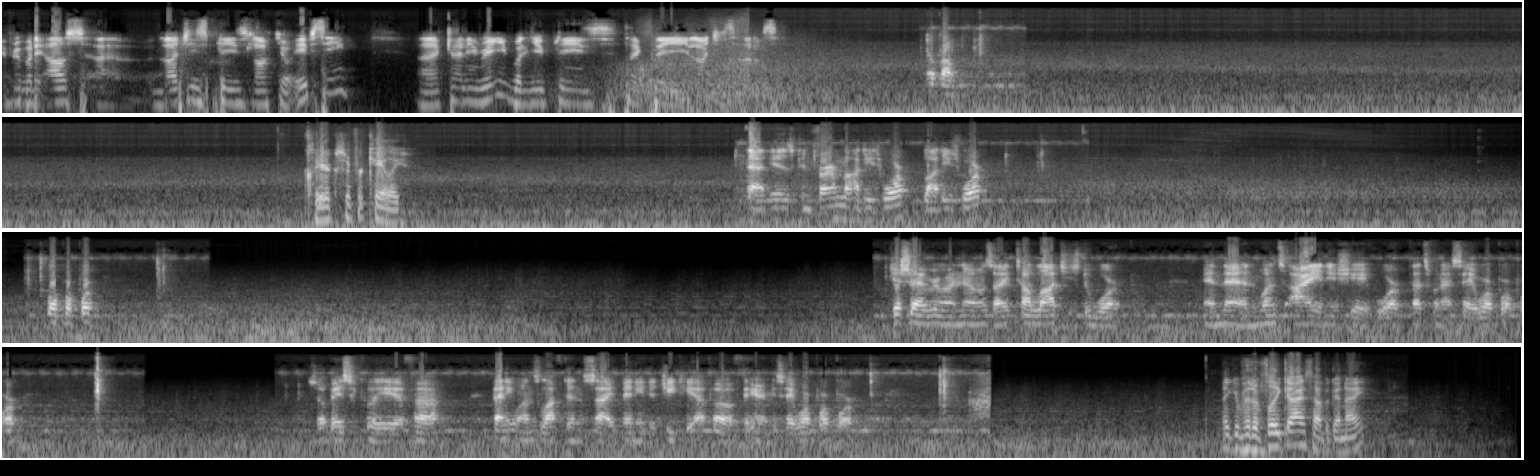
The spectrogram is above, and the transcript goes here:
Everybody else, uh, Logis, please lock your FC. Uh, Kelly Ree, will you please take the Logis out of sight? No problem. Clear except for Kaylee. That is confirmed. Logi's warp. Logi's warp. Warp, warp, warp. Just so everyone knows, I tell Logis to warp. And then once I initiate warp, that's when I say warp, warp, warp. So basically, if, uh, if anyone's left in sight, they need a GTFO if they hear me say warp, warp, warp. Thank you for the fleet, guys. Have a good night.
